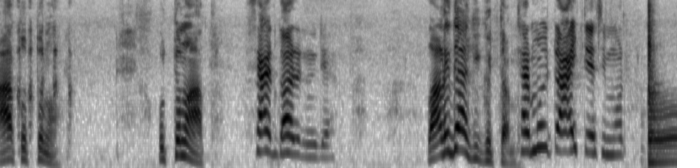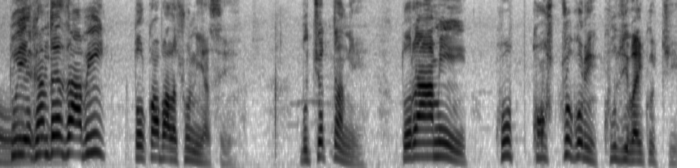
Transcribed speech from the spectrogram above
হাত উঠতো না। উঠতো না হাত। স্যার এটা। লাড়ি দেয়া কি করতাম? স্যার মুই তো আইতেছি মোর। তুই এখান থেকে যাবি তোর কপালে শুনি আছে। বুঝছত না নি? তোরা আমি খুব কষ্ট করে খুঁজি বাই করছি।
